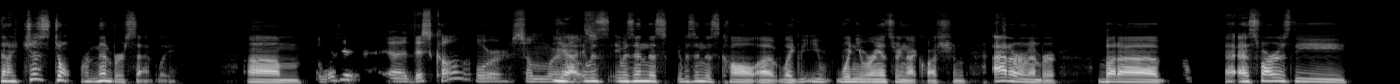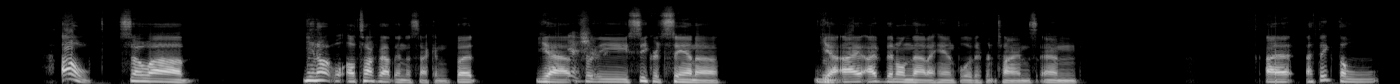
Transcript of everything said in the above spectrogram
that I just don't remember, sadly. Um, Was it uh, this call or somewhere? yeah, else? it was it was in this it was in this call. Uh, like you when you were answering that question, I don't remember. But uh, as far as the oh, so uh, you know, what, I'll talk about that in a second. But yeah, Yeah, for sure. the Secret Santa, yeah, Mhm. I I've been on that a handful of different times, and I I think the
